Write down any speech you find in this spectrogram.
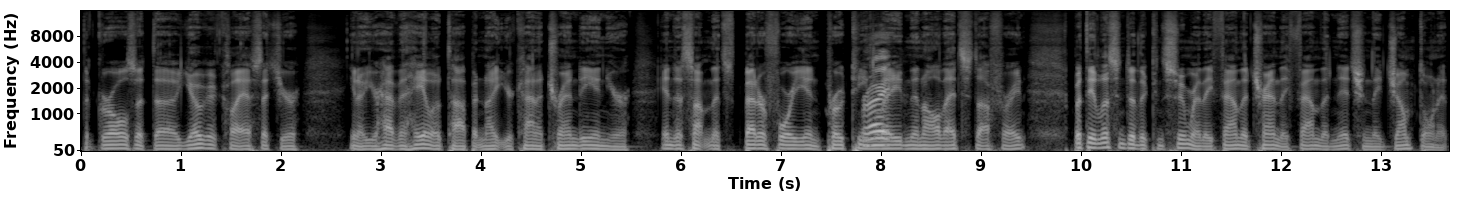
the girls at the yoga class that you're, you know, you're having Halo Top at night, you're kind of trendy and you're into something that's better for you and protein Right. laden and all that stuff, right? But they listened to the consumer. They found the trend, they found the niche, and they jumped on it.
